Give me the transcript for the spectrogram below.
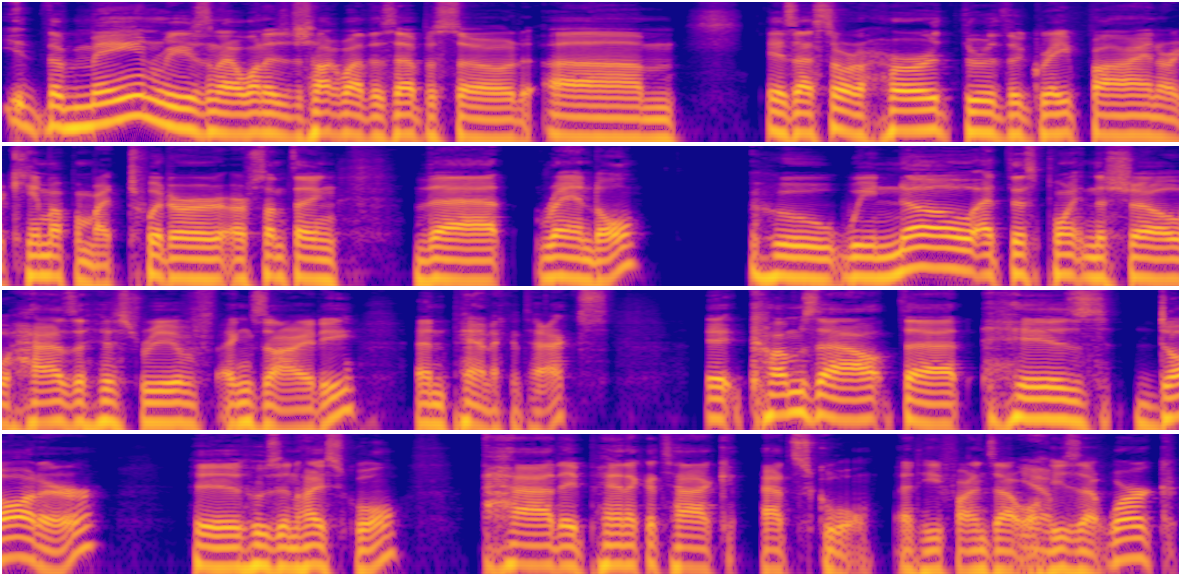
the main reason I wanted to talk about this episode um, is I sort of heard through the grapevine, or it came up on my Twitter or something, that Randall, who we know at this point in the show has a history of anxiety and panic attacks, it comes out that his daughter, his, who's in high school, had a panic attack at school, and he finds out while he's at work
